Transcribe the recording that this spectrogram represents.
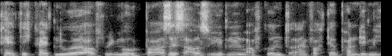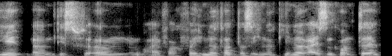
Tätigkeit nur auf Remote-Basis ausüben, aufgrund einfach der Pandemie, ähm, die es ähm, einfach verhindert hat, dass ich nach China reisen konnte.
